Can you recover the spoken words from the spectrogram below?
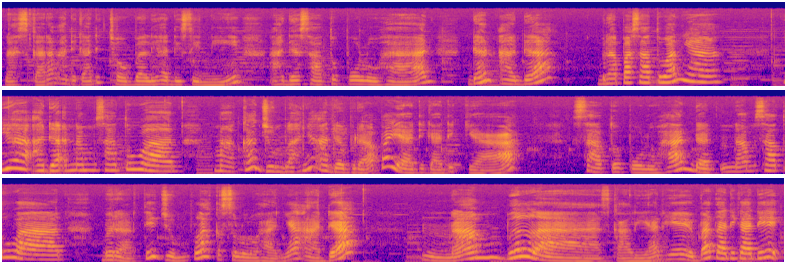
Nah sekarang adik-adik coba lihat di sini. Ada satu puluhan dan ada berapa satuannya? Ya, ada enam satuan. Maka jumlahnya ada berapa ya adik-adik ya? Satu puluhan dan enam satuan. Berarti jumlah keseluruhannya ada 16. Kalian hebat adik-adik.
